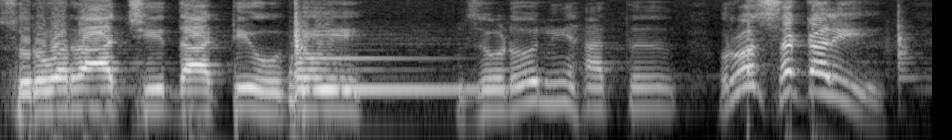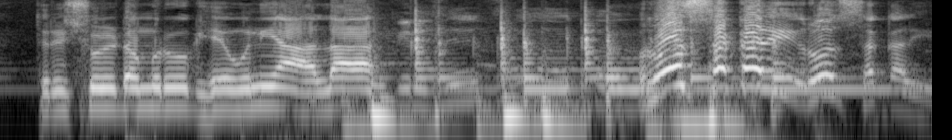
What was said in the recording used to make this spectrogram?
सुरवराची दाटी उभी जोडोनी हात रोज सकाळी त्रिशूळ डमरू घेऊन आला. रोज सकाळी रोज सकाळी.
